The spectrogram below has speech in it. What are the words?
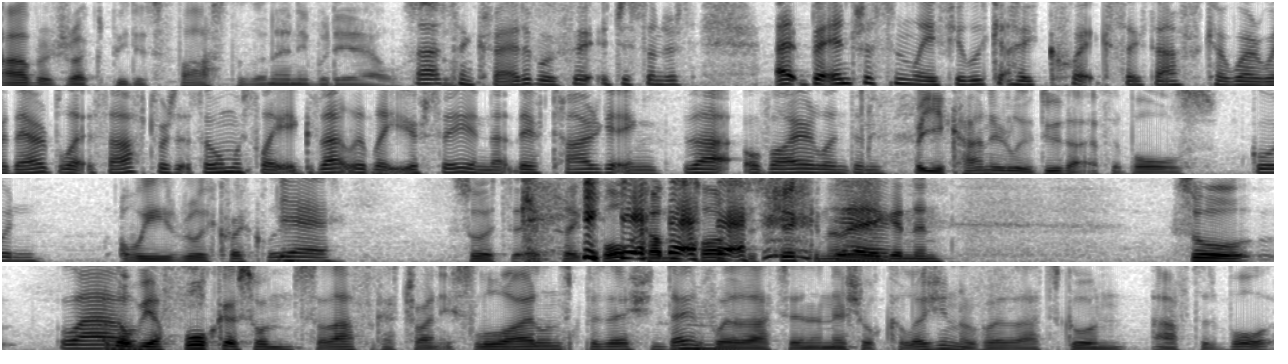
average ruck speed is faster than anybody else. That's so incredible. Just under, uh, but interestingly, if you look at how quick South Africa were with their blitz afterwards, it's almost like exactly Mhm. like you're saying that they're targeting that of Ireland and but you can't really do that if the ball's going, away really quickly. yeah, So it's it's like what comes first is chicken and Yeah. egg, and then so wow. There'll be a focus on South Africa trying to slow Ireland's possession down, Mhm. whether that's an initial collision or whether that's going after the ball.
